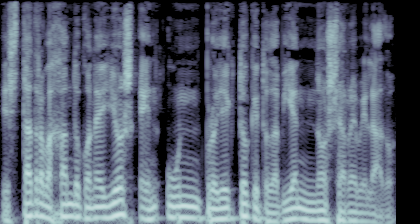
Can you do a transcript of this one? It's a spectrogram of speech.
está trabajando con ellos en un proyecto que todavía no se ha revelado.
